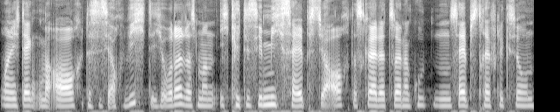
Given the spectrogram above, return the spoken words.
Und ich denke mir auch, das ist ja auch wichtig, oder? Dass man, ich kritisiere mich selbst ja auch. Das gehört ja zu einer guten Selbstreflexion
